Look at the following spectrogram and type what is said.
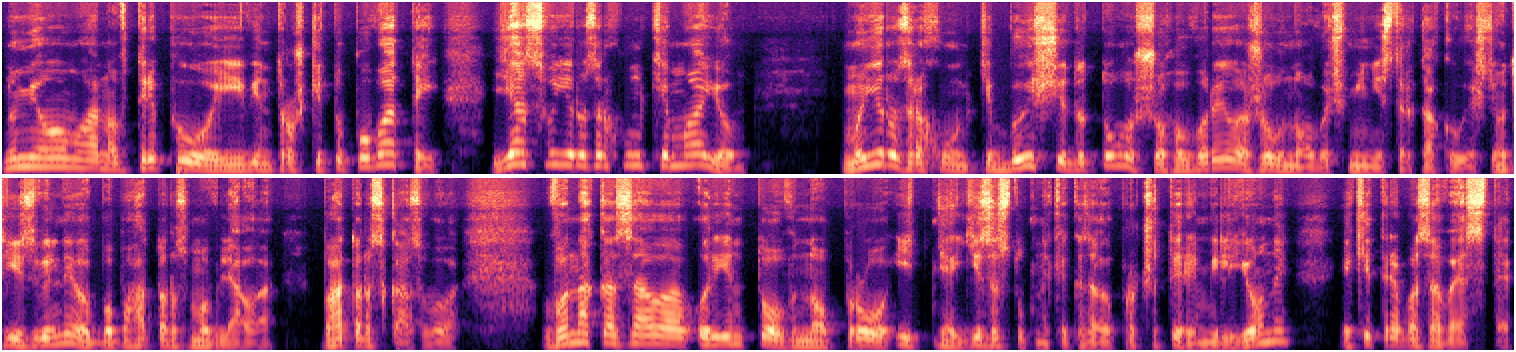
Ну, Мілованов тріпло, і він трошки тупуватий. Я свої розрахунки маю. Мої розрахунки ближчі до того, що говорила Жовнович, міністерка колишня. От її звільнили, бо багато розмовляла, багато розказувала. Вона казала орієнтовно про і її заступники казали про 4 мільйони, які треба завести.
